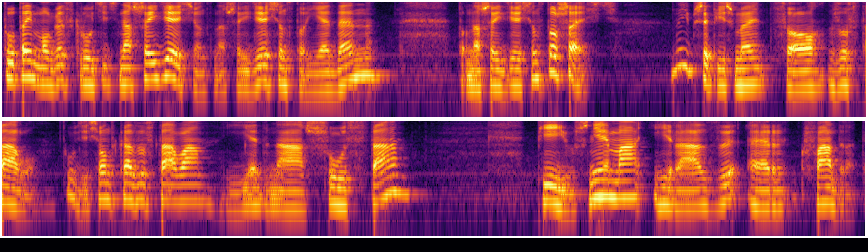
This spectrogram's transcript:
Tutaj mogę skrócić na 60. Na 60 to 1, to na 60 to 6. No i przepiszmy, co zostało. Tu dziesiątka została, 1 szósta, pi już nie ma i razy r kwadrat.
